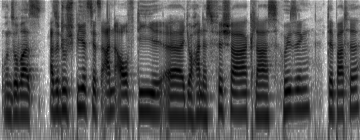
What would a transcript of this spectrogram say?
und sowas. Also du spielst jetzt an auf die äh, Johannes Fischer, Klaas Huising Debatte?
